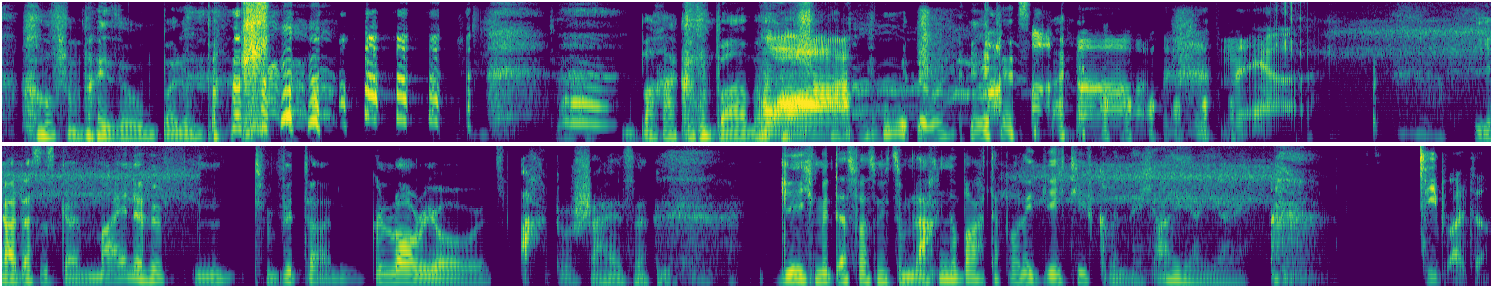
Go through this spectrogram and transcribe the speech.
haufenweise Humpa Lumpa. Barack Obama. Boah. Und Penis. naja. Ja, das ist geil. Meine Hüften twittern Glorious. Ach du Scheiße. Gehe ich mit das, was mich zum Lachen gebracht hat, oder gehe ich tiefgründig? Eieiei. Dieb, Alter.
